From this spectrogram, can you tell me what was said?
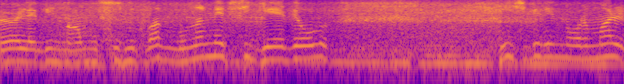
böyle bir namussuzluk var. Bunların hepsi GDO'lu. Hiçbiri normal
